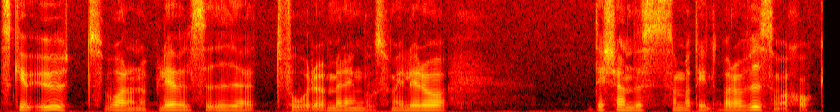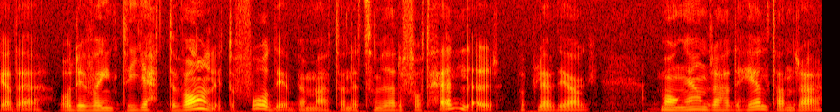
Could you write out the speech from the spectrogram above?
skrev ut vår upplevelse i ett forum med regnbågsfamiljer. Och det kändes som att det inte bara var vi som var chockade. Och det var inte jättevanligt att få det bemötandet som vi hade fått heller, upplevde jag. Många andra hade helt andra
